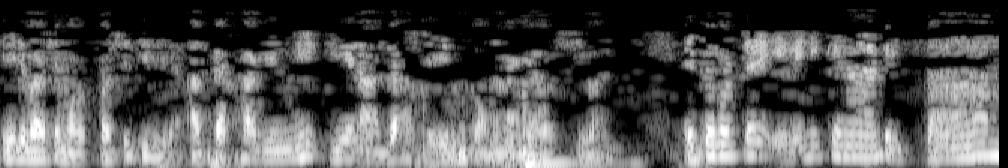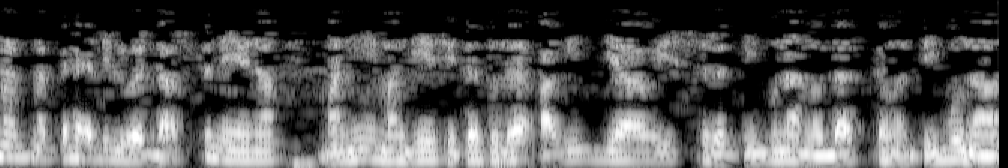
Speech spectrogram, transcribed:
ඊට පස්සේ මොකක්ද සිදුවේ? අත්හරින්නේ කියන අදහස ඒක කොහොමද අවශ්‍ය වන්නේ? එතකොට එවැනි කෙනාට ඉතාමත්ම පැහැදිලිව දැක්වෙන මනේ මගේ සිත තුළ අවිද්‍යාව ඉස්සර තිබුණා නොදක්කම තිබුණා.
